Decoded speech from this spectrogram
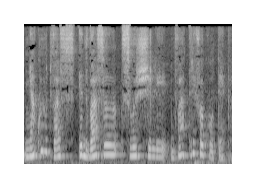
Някой от вас едва са свършили два-три факултета.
